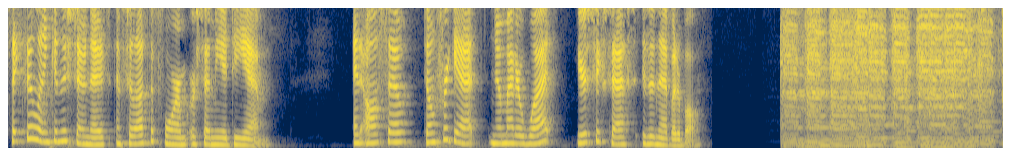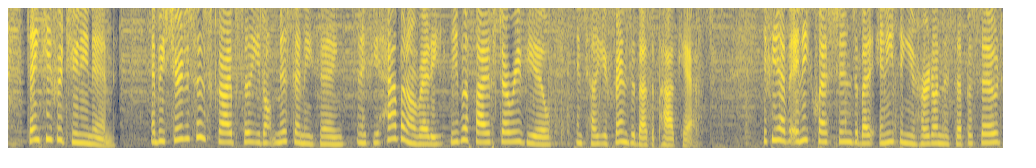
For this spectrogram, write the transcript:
click the link in the show notes and fill out the form or send me a DM. And also, don't forget no matter what, your success is inevitable. Thank you for tuning in. And be sure to subscribe so that you don't miss anything. And if you haven't already, leave a five star review and tell your friends about the podcast. If you have any questions about anything you heard on this episode,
